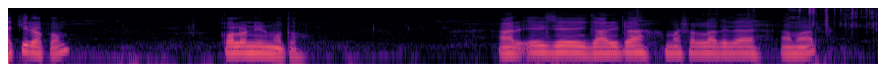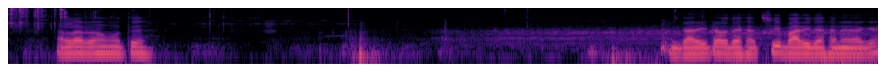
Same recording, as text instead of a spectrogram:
একই রকম, কলোনির মতো। আর এই যে এই গাড়িটা মাসাল্লাহ দিলে আমার, আল্লাহর রহমতে। গাড়িটাও দেখাচ্ছি, বাড়ি দেখানোর আগে।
